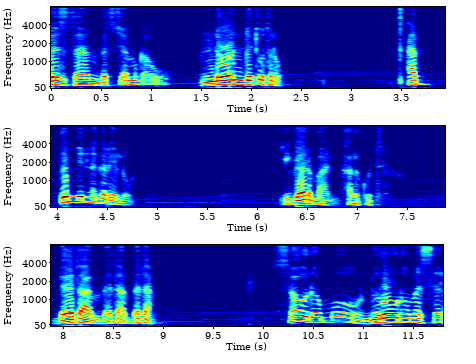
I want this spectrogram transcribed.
ገዝተህም ብትጨምቀው እንደ ወንድ ጡት ነው፣ ጠብ የሚል ነገር የለውም። ይገርማል አልኩት። በጣም በጣም በጣም ሰው ደግሞ ኑሮ ነው መሰል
